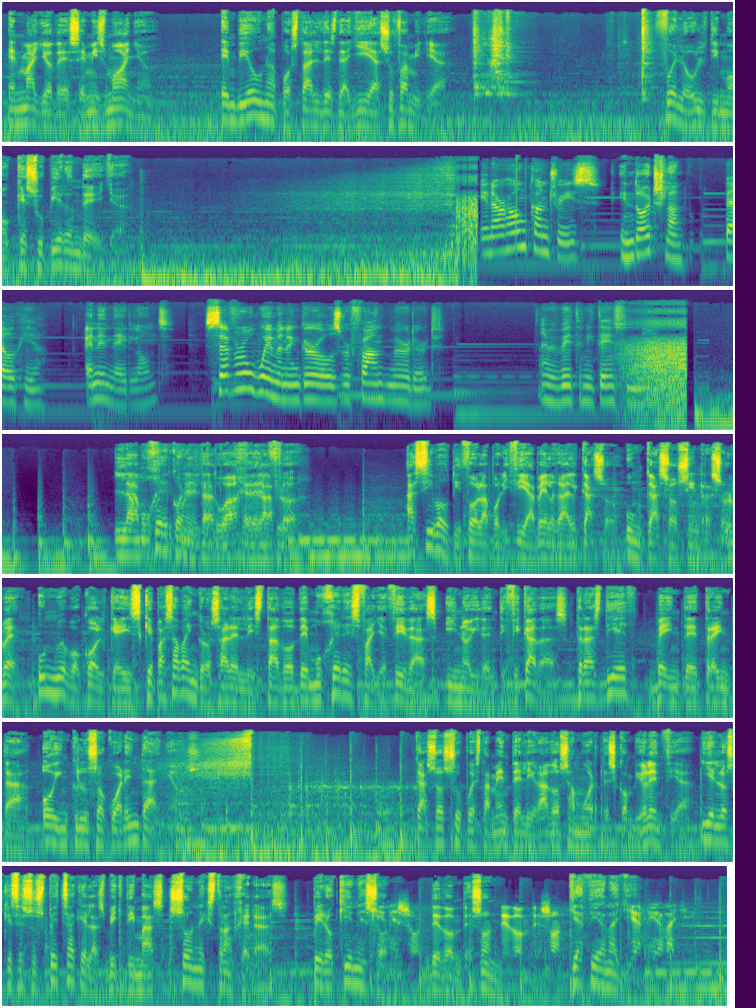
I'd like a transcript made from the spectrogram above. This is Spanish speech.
En mayo de ese mismo año, envió una postal desde allí a su familia. Fue lo último que supieron de ella. In our home countries, in Deutschland, België en in Nederland, several women and girls were found murdered. En we weten niet eens hun naam. La mujer con el tatuaje de la flor. Así bautizó la policía belga el caso, un caso sin resolver, un nuevo cold case que pasaba a engrosar el listado de mujeres fallecidas y no identificadas tras 10, 20, 30 o incluso 40 años. Casos supuestamente ligados a muertes con violencia y en los que se sospecha que las víctimas son extranjeras. Pero ¿quiénes son? ¿De dónde son? ¿De dónde son? ¿Qué hacían allí? ¿Qué hacían allí?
